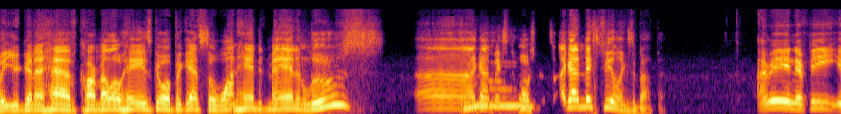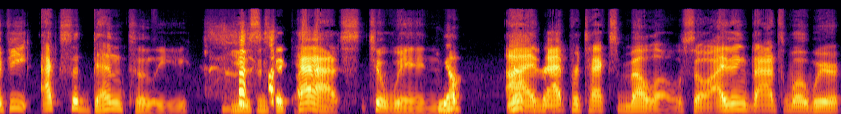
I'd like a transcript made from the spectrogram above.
But you're going to have Carmelo Hayes go up against a one handed man and lose? Uh, I got mixed emotions. I got mixed feelings about that. I mean, if he if he accidentally uses the cast to win, Yep. I, that protects Mello. So I think that's what we're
